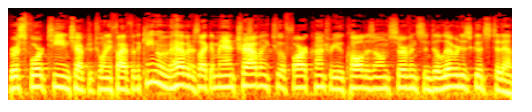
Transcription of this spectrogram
Verse 14, chapter 25 For the kingdom of heaven is like a man traveling to a far country who called his own servants and delivered his goods to them.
